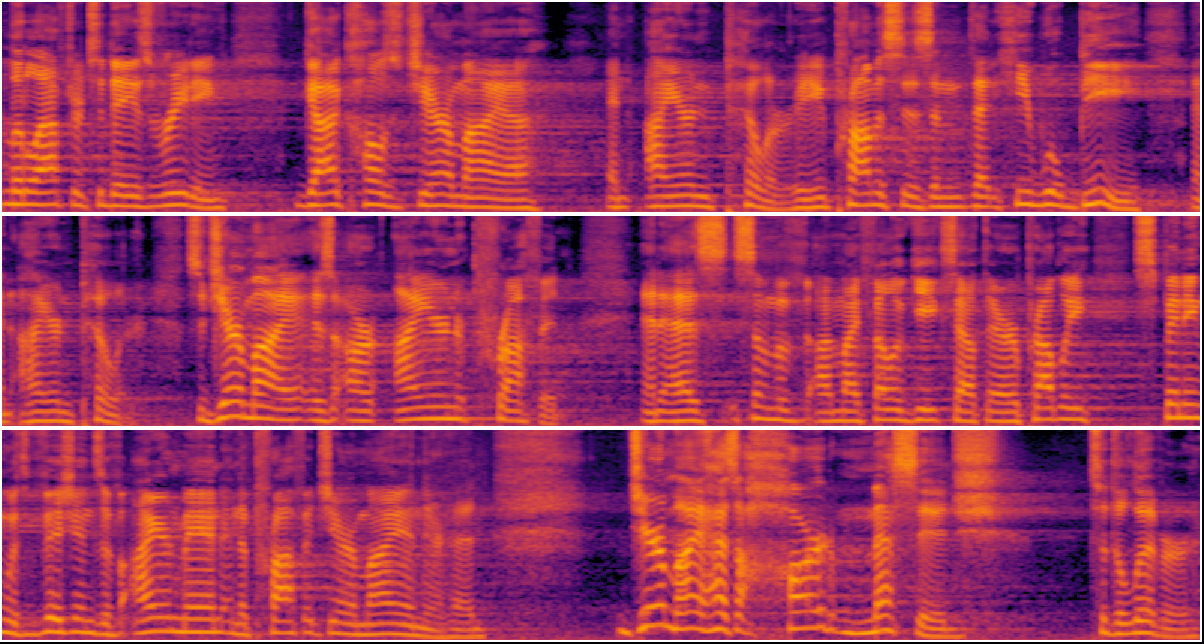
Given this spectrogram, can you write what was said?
little after today's reading, God calls Jeremiah an iron pillar. He promises him that he will be an iron pillar. So Jeremiah is our iron prophet. And as some of uh, my fellow geeks out there are probably spinning with visions of Iron Man and the prophet Jeremiah in their head, Jeremiah has a hard message to deliver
